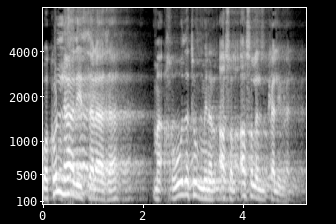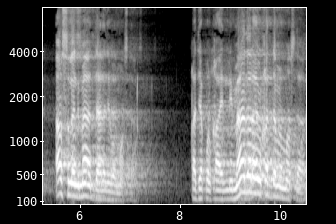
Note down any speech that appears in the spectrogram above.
وكل هذه الثلاثة مأخوذة من الأصل أصل الكلمة أصل المادة الذي هو المصدر. قد يقول قائل لماذا لا يقدم المصدر؟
